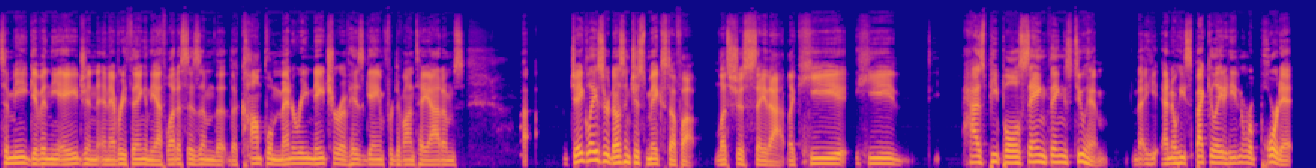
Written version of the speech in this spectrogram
to me given the age and, and everything and the athleticism, the the complementary nature of his game for Davante Adams. Jay Glazer doesn't just make stuff up. Let's just say that. Like he he has people saying things to him that he I know he speculated he didn't report it,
